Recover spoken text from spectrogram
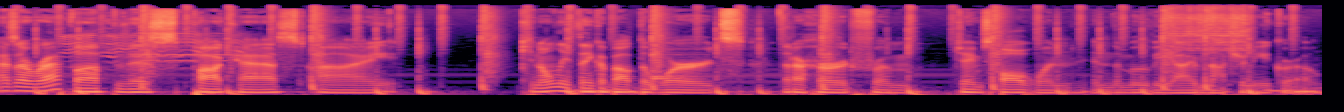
As I wrap up this podcast, I can only think about the words that I heard from James Baldwin in the movie I Am Not Your Negro.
